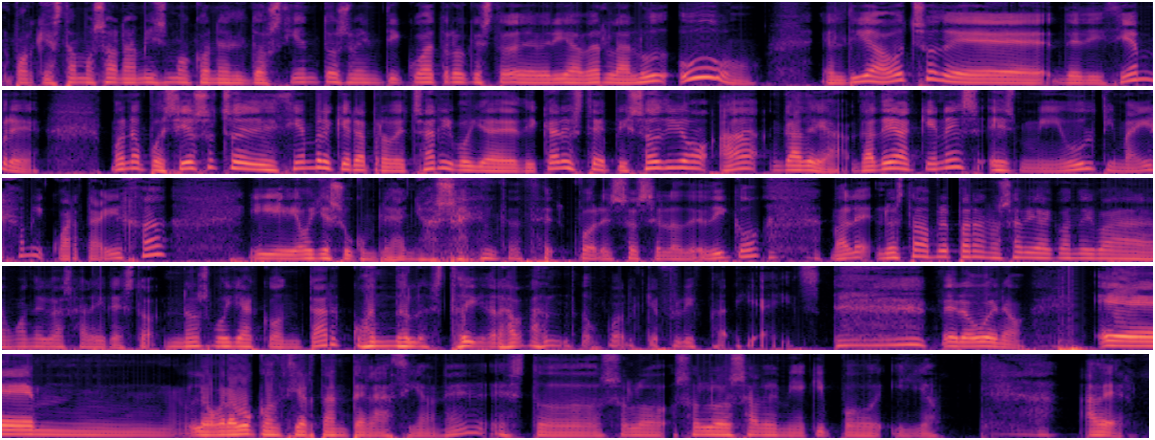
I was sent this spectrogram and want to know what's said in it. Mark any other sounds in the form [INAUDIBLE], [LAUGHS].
porque estamos ahora mismo con el 224, que esto debería ver la luz. ¡Uh! El día 8 de, de, diciembre. Bueno, pues si es 8 de diciembre, quiero aprovechar y voy a dedicar este episodio a Gadea. Gadea, ¿quién es? Es mi última hija, mi cuarta hija, y hoy es su cumpleaños. [LAUGHS] Entonces, por eso se lo dedico, ¿vale? No estaba preparado, no sabía cuándo iba, cuándo iba a salir esto. No os voy a contar cuándo lo estoy grabando, [LAUGHS] porque fliparíais. Pero bueno, eh lo grabo con cierta antelación, ¿eh? Esto solo, solo sabe mi equipo y yo. A ver.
